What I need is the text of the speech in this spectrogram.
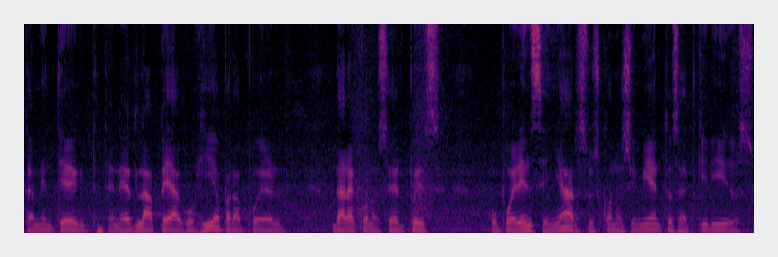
También tiene que tener la pedagogía para poder dar a conocer pues o poder enseñar sus conocimientos adquiridos.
